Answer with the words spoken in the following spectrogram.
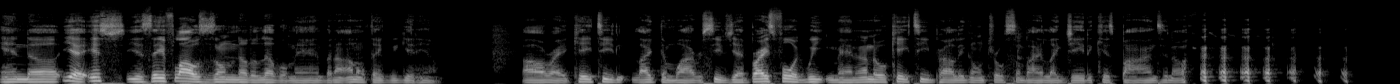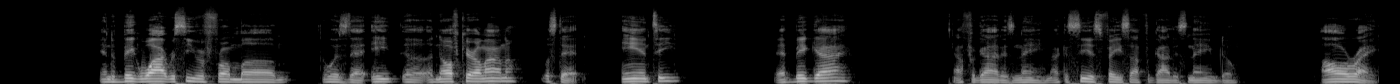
and uh, yeah, it's yeah, Zay Flowers is on another level, man. But I, I don't think we get him. All right, KT like them wide receivers. Yeah, Bryce Ford Wheaton, man. And I know KT probably gonna throw somebody like Jada Kiss Bonds, you know. and the big wide receiver from um, what is that? Eight uh, North Carolina. What's that? ENT. That big guy. I forgot his name. I can see his face. I forgot his name though. All right,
